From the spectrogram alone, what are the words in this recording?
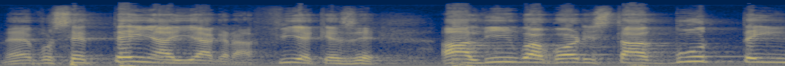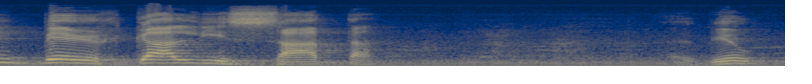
né? você tem aí a grafia, quer dizer, a língua agora está gutenbergalizada. viu?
